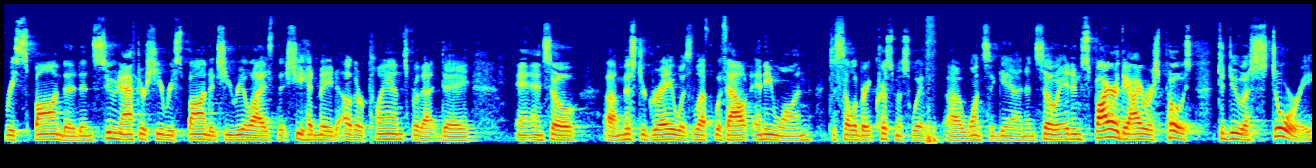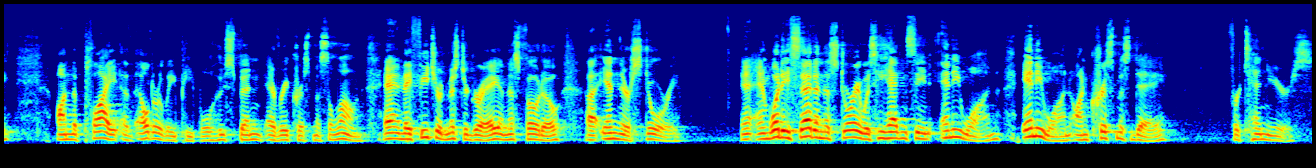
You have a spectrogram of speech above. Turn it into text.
responded. And soon after she responded, she realized that she had made other plans for that day. And, so uh, Mr. Gray was left without anyone to celebrate Christmas with uh, once again. And so it inspired the Irish Post to do a story on the plight of elderly people who spend every Christmas alone. And they featured Mr. Gray in this photo uh, in their story. And, and what he said in the story was he hadn't seen anyone, anyone on Christmas Day for 10 years.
